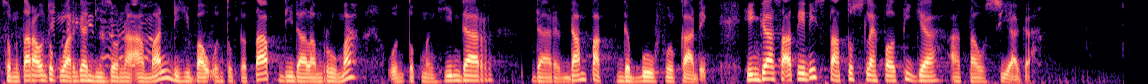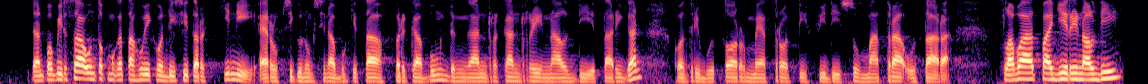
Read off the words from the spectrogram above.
Sementara untuk warga di zona aman dihimbau untuk tetap di dalam rumah untuk menghindar dari dampak debu vulkanik. Hingga saat ini status level 3 atau siaga. Dan pemirsa untuk mengetahui kondisi terkini erupsi Gunung Sinabung kita bergabung dengan rekan Rinaldi Tarigan, kontributor Metro TV di Sumatera Utara. Selamat pagi Rinaldi.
